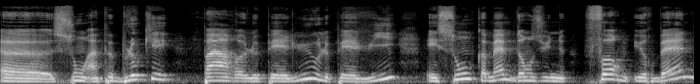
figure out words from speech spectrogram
euh, sont un peu bloqués par le PLU ou le PLUI et sont quand même dans une forme urbaine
